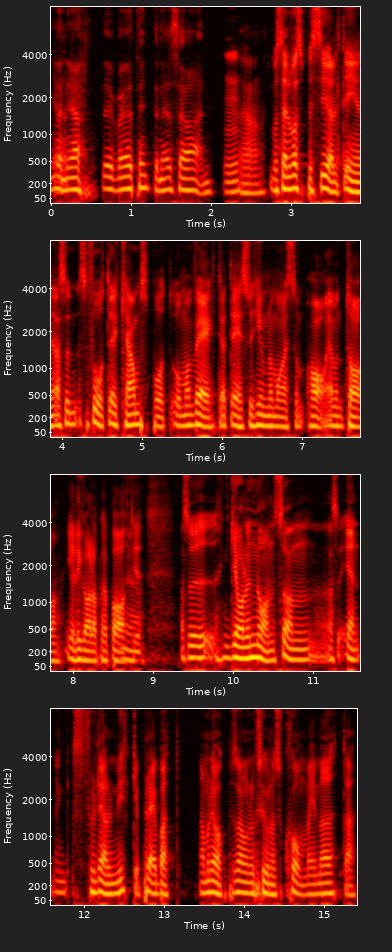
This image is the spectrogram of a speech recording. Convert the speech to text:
Men ja, det är vad jag tänkte när jag såg han. Mm. Ja. Det måste ändå vara speciellt i, alltså, så fort det är kampsport och man vet ju att det är så himla många som har, även ta illegala preparat Ja. Alltså går det någon sån, alltså en, funderar mycket på det, bara att när man åker på sådana organisationer så kommer man ju möta,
